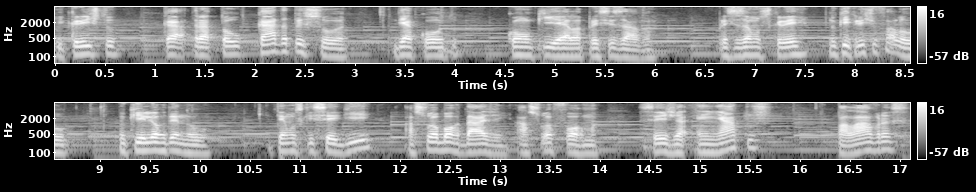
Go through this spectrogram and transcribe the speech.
E Cristo tratou cada pessoa de acordo com o que ela precisava. Precisamos crer no que Cristo falou, no que ele ordenou. temos que seguir a sua abordagem, a sua forma, seja em atos, palavras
